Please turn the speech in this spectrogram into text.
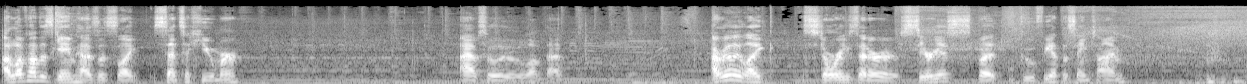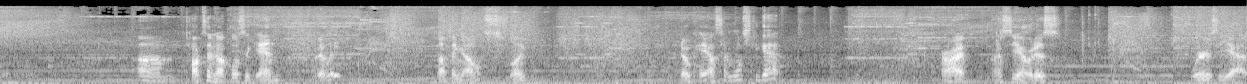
I love how this game has this like sense of humor. I absolutely love that. I really like stories that are serious but goofy at the same time. um, talk to Knuckles again? Really? Nothing else? Like, no Chaos Emeralds to get? Alright, let's see how it is. Where is he at?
